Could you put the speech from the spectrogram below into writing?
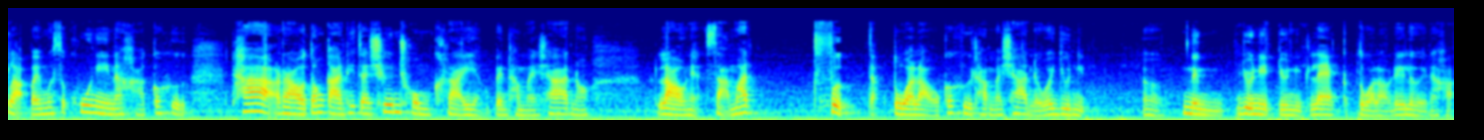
กล่าวไปเมื่อสักครู่นี้นะคะ ก็คือ ถ้าเราต้องการที่จะชื่นชมใครอย่างเป็นธรรมชาติเนาะเราเนี่ยสามารถฝึกจากตัวเราก็คือธรรมชาติหรือว่ายูนิตหนึ่งยูนิตยูนิตแรกกับตัวเราได้เลยนะคะ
